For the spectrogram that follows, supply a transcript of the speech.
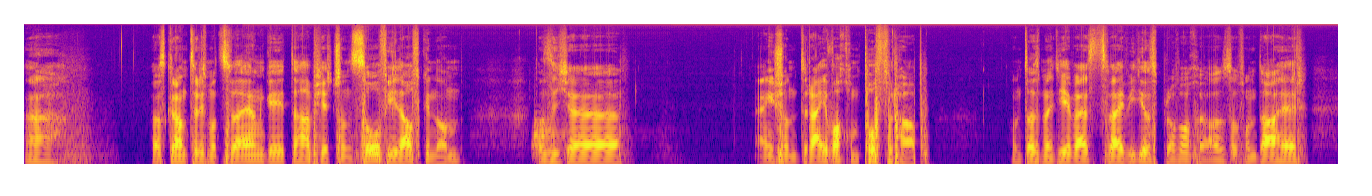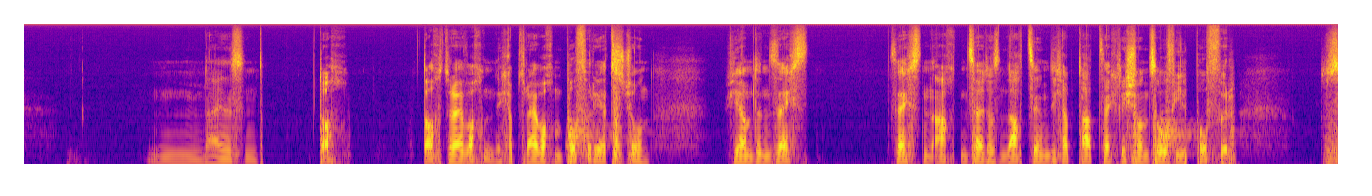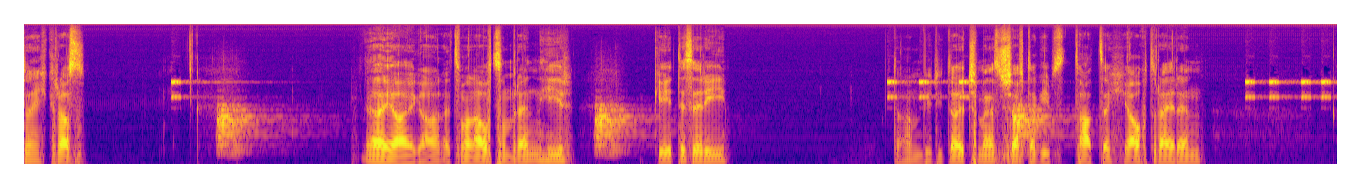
Ah, was Gran Turismo 2 angeht, da habe ich jetzt schon so viel aufgenommen, dass ich äh, eigentlich schon drei Wochen Puffer habe. Und das mit jeweils zwei Videos pro Woche. Also von daher, hm, nein, es sind doch, doch drei Wochen. Ich habe drei Wochen Puffer jetzt schon. Wir haben den 6. 6.8.2018 und ich habe tatsächlich schon so viel Puffer. Das ist eigentlich krass. Ja, ja, egal. Jetzt mal auf zum Rennen hier. GT-Serie. Da haben wir die Deutsche Meisterschaft. Da gibt es tatsächlich auch drei Rennen.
